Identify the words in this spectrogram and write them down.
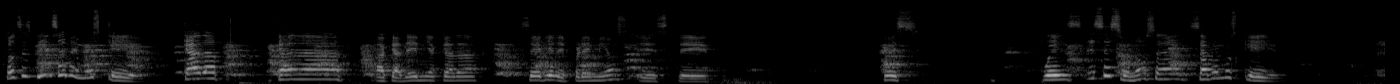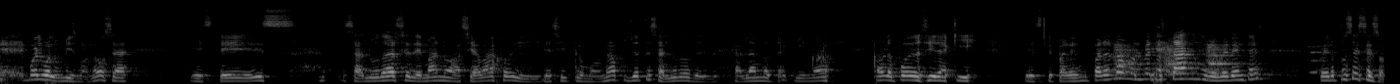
Entonces, bien sabemos que cada, cada academia, cada serie de premios, este, pues, pues es eso, ¿no? O sea, sabemos que, eh, vuelvo a lo mismo, ¿no? O sea, este, es saludarse de mano hacia abajo y decir como, no, pues yo te saludo desde jalándote aquí, ¿no? No lo puedo decir aquí, este, para, para no volvernos tan irreverentes, pero pues es eso.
